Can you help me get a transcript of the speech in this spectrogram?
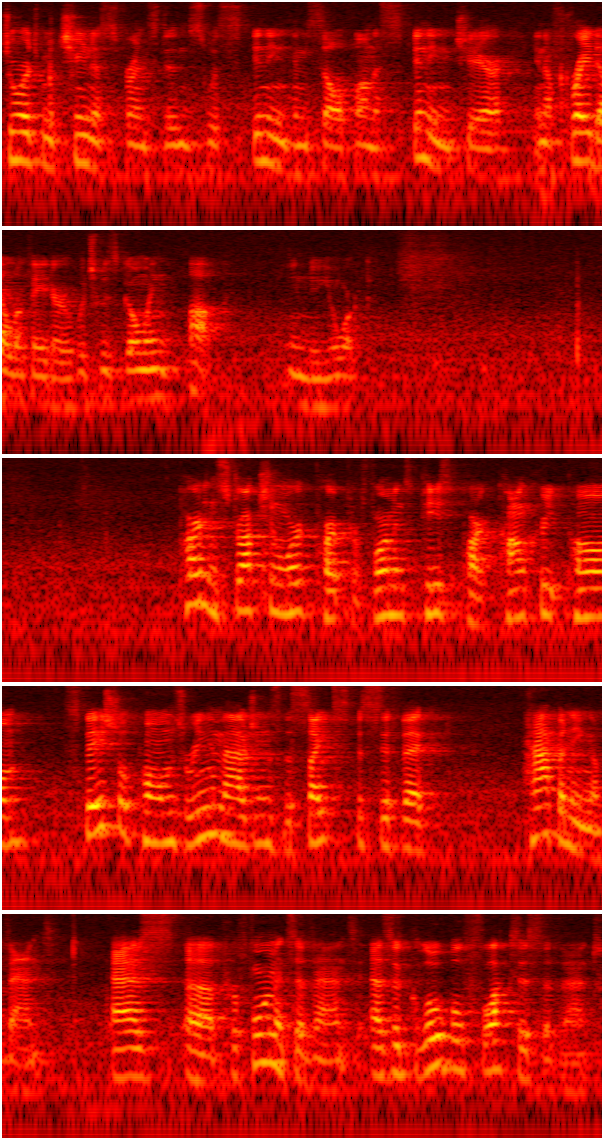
George Maciunas, for instance, was spinning himself on a spinning chair in a freight elevator which was going up in New York. Part instruction work, part performance piece, part concrete poem. Spatial Poems reimagines the site-specific happening event as a performance event, as a global fluxus event,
